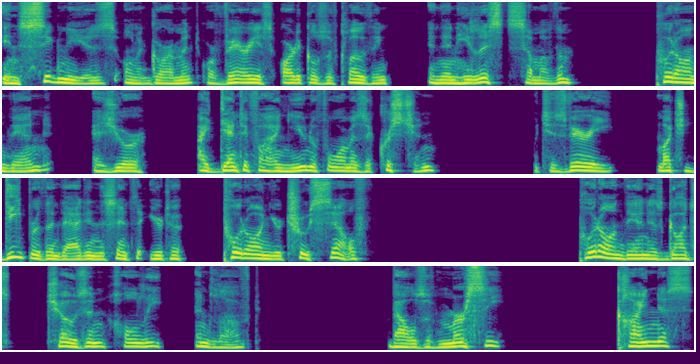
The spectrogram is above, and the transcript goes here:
insignias on a garment or various articles of clothing, and then he lists some of them. Put on then, as your identifying uniform as a Christian, which is very much deeper than that in the sense that you're to put on your true self Put on then as God's chosen, holy, and loved, bowels of mercy, kindness,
